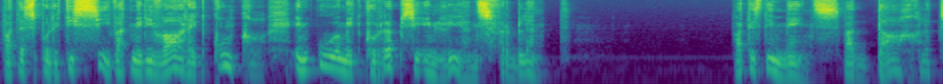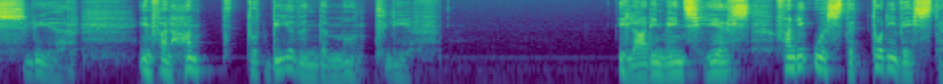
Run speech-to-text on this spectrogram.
Wat is politici wat met die waarheid konkel en oë met korrupsie en leuns verblind? Wat is die mens wat daagliks sleur en van hand tot bewende mond leef? U laat die mens heers van die ooste tot die weste.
